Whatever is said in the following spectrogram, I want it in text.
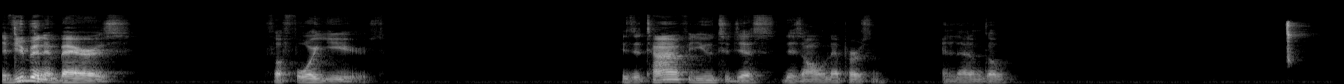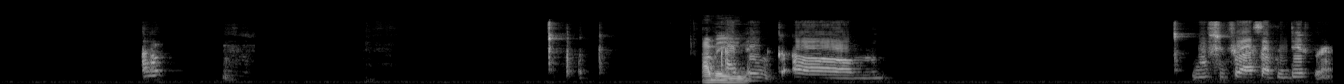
if you've been embarrassed for four years, is it time for you to just disown that person and let them go? I mean, I think um, we should try something different.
